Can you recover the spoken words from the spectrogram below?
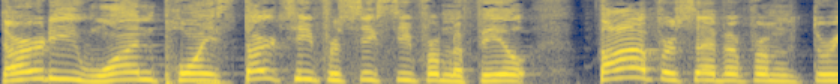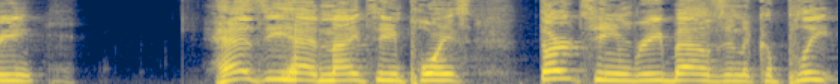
31 points, 13 for 60 from the field, five for seven from the three. Hezzy had 19 points, 13 rebounds in a complete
